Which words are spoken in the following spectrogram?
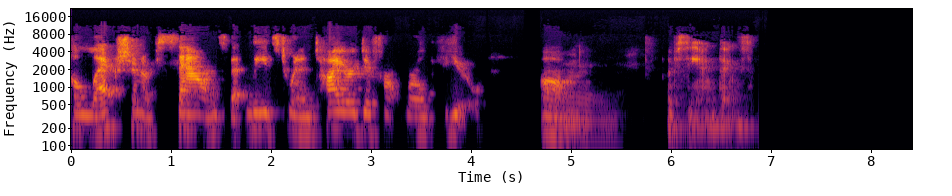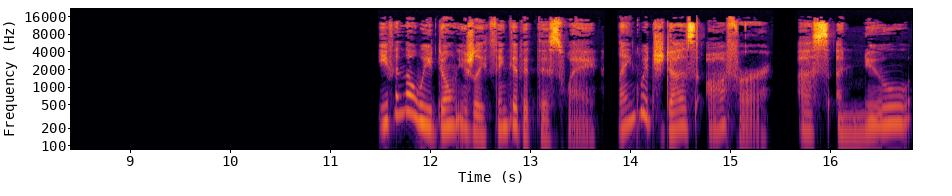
collection of sounds that leads to an entire different worldview um, mm. of seeing things? Even though we don't usually think of it this way language does offer us a new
